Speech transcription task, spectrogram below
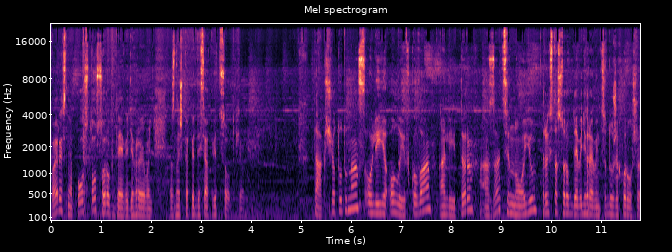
вересня, по 149 гривень, знижка 50%. Так, що тут у нас? Олія оливкова, а літр а за ціною 349 гривень. Це дуже хороша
